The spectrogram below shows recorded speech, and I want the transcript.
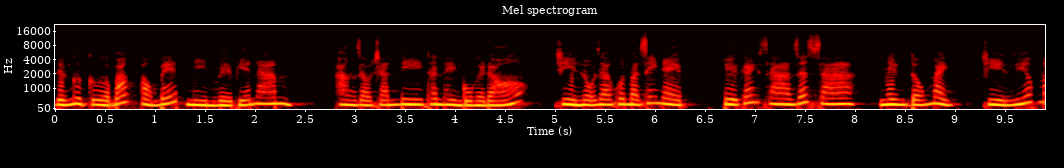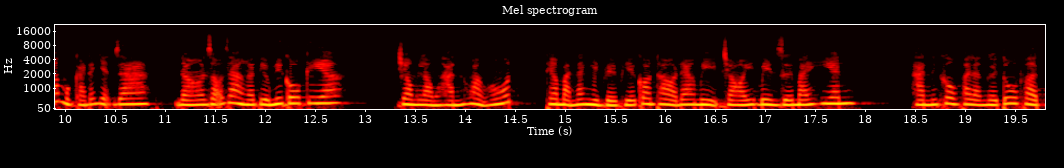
đứng ở cửa bắc phòng bếp nhìn về phía nam. Hàng rào chắn đi thân hình của người đó, chỉ lộ ra khuôn mặt xinh đẹp. Tuy cách xa rất xa, nhưng Tống Mạch chỉ liếc mắt một cái đã nhận ra, đó rõ ràng là tiểu Nico kia. Trong lòng hắn hoảng hốt, theo bản năng nhìn về phía con thỏ đang bị trói bên dưới mái hiên. Hắn không phải là người tu Phật,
